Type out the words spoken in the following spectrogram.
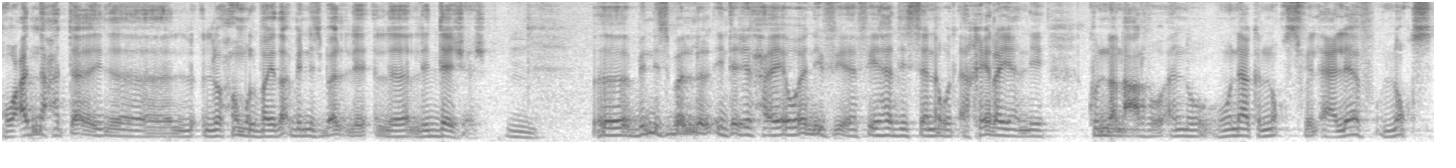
وعندنا حتى اللحوم البيضاء بالنسبة للدجاج. بالنسبة للإنتاج الحيواني في في هذه السنوات الاخيره يعني كنا نعرف انه هناك نقص في الأعلاف ونقص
